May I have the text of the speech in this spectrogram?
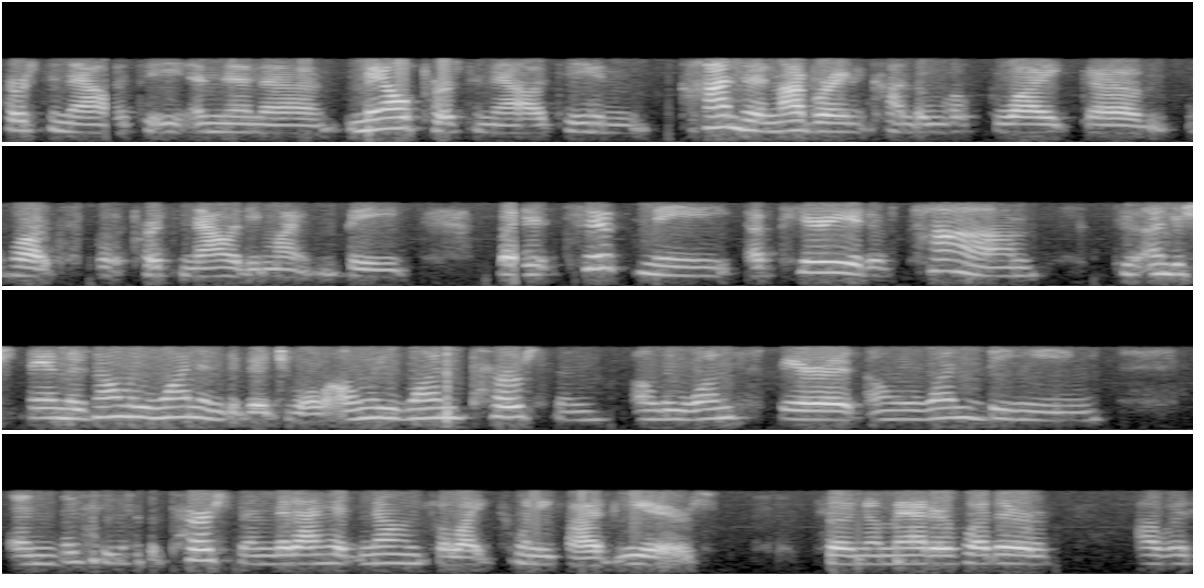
personality and then a male personality, and kind of in my brain, it kind of looked like um, what split personality might be. But it took me a period of time to understand there's only one individual, only one person, only one spirit, only one being, and this is the person that I had known for like 25 years. So no matter whether I was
